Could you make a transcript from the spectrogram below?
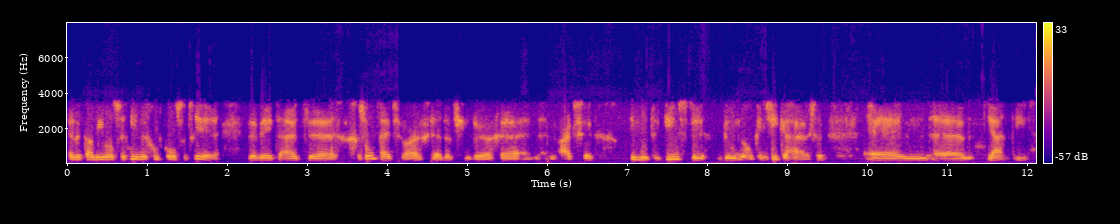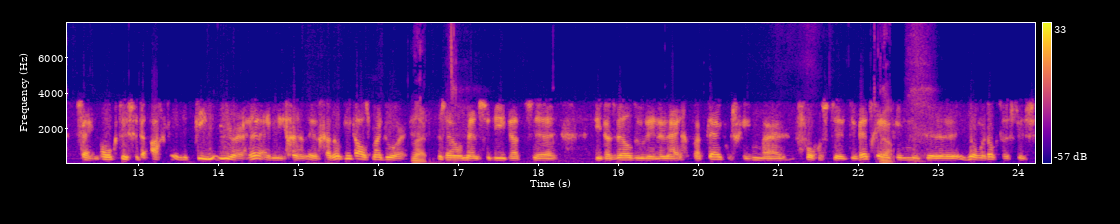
En dan kan iemand zich niet meer goed concentreren. We weten uit uh, gezondheidszorg, hè, dat chirurgen en, en, artsen... die moeten diensten doen, ook in ziekenhuizen. En uh, ja, die zijn ook tussen de 8 en de 10 uur. Hè, en die gaan, gaan ook niet alsmaar door. Nee. Er zijn wel mensen die dat die dat wel doen in hun eigen praktijk misschien. Maar volgens de, de wetgeving ja. moeten jonge dokters dus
